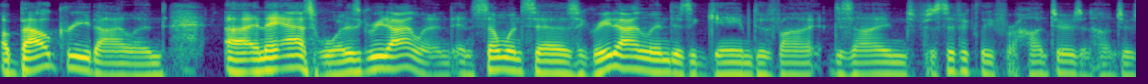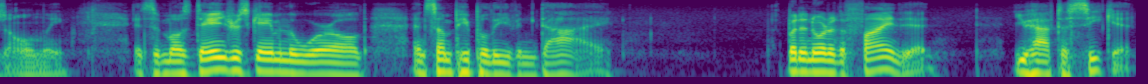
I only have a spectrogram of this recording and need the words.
about Greed Island. Uh, and they ask, What is Greed Island? And someone says, Greed Island is a game devi- designed specifically for hunters and hunters only. It's the most dangerous game in the world, and some people even die. But in order to find it, you have to seek it.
